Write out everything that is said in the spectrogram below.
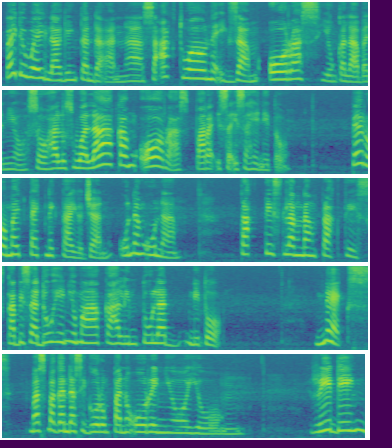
By the way, laging tandaan na sa actual na exam, oras yung kalaban nyo. So, halos wala kang oras para isa-isahin ito. Pero may technique tayo dyan. Unang-una, practice lang ng practice. Kabisaduhin yung mga kahalintulad nito. Next, mas maganda sigurong panoorin nyo yung reading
